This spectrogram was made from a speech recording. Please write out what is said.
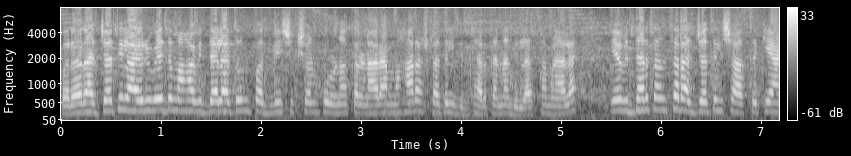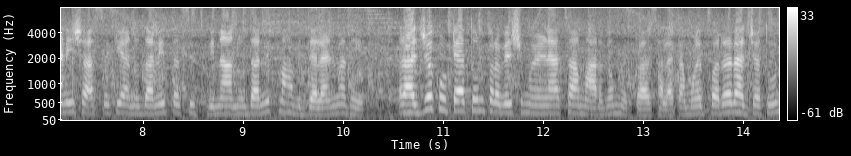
परराज्यातील आयुर्वेद महाविद्यालयातून पदवी शिक्षण पूर्ण करणाऱ्या महाराष्ट्रातील विद्यार्थ्यांना दिलासा मिळाला या विद्यार्थ्यांचा राज्यातील शासकीय आणि शासकीय अनुदानित तसेच विना अनुदानित महाविद्यालयांमध्ये राज्यकोट्यातून प्रवेश मिळण्याचा मार्ग मोकळा झाला. त्यामुळे परराज्यातून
